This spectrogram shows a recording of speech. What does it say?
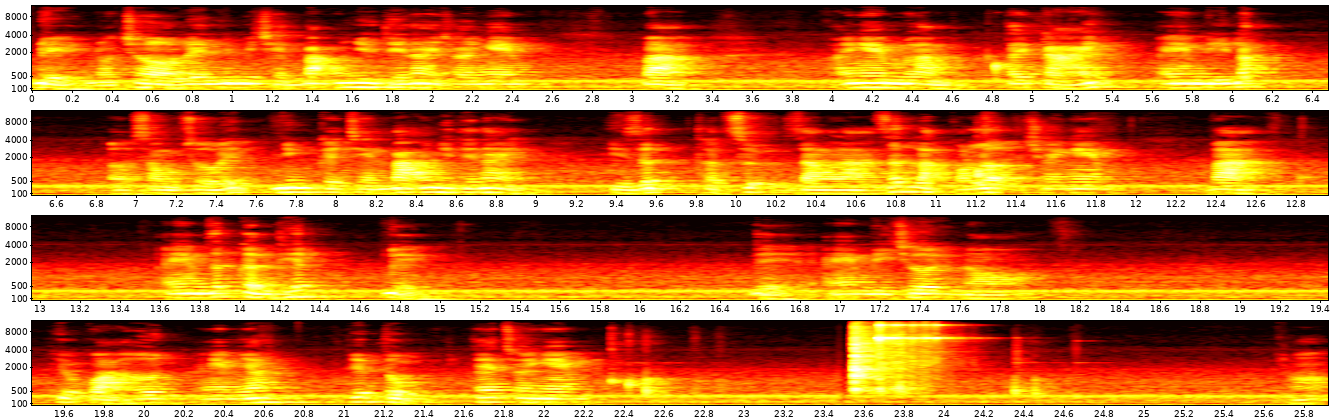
để nó chờ lên những cái chén bão như thế này cho anh em. Và anh em làm tay cái, anh em đi lắc ở sòng sới những cái chén bão như thế này thì rất, thật sự rằng là rất là có lợi cho anh em. Và anh em rất cần thiết để để anh em đi chơi nó hiệu quả hơn. Anh em nhé tiếp tục test cho anh em đó,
